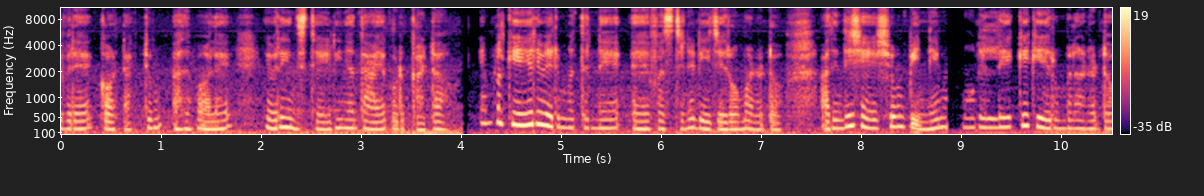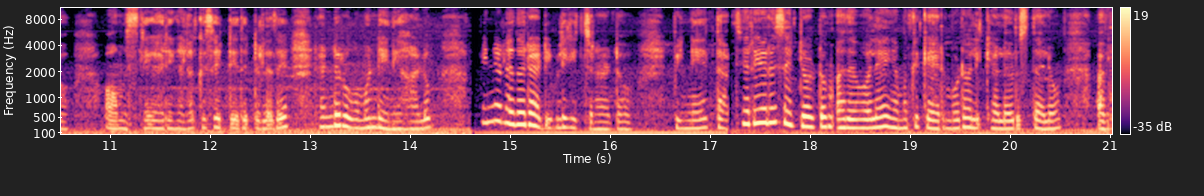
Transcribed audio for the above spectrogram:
ഇവരെ കോണ്ടാക്റ്റും അതുപോലെ ഇവരെ ഇൻസ്റ്റ ഐ ഡി ഞാൻ താഴെ കൊടുക്കാം കേട്ടോ നമ്മൾ കയറി വരുമ്പോൾ തന്നെ ഫസ്റ്റിന് ഡി ജെ റൂമാണ് കേട്ടോ അതിന്റെ ശേഷം പിന്നെയും മുകളിലേക്ക് കയറുമ്പോഴാണ് കേട്ടോ ഹോം സ്റ്റേ കാര്യങ്ങളൊക്കെ സെറ്റ് ചെയ്തിട്ടുള്ളത്. രണ്ട് റൂമും ഡൈനിങ് ഹാളും. പിന്നെ ഉള്ളത് ഒരു അടിപൊളി കിച്ചണാണ് കേട്ടോ പിന്നെ ചെറിയൊരു സെറ്റ് ഔട്ടും അതുപോലെ നമുക്ക് ക്യാരം ബോർഡ് കളിക്കാനുള്ള ഒരു സ്ഥലവും അവർ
